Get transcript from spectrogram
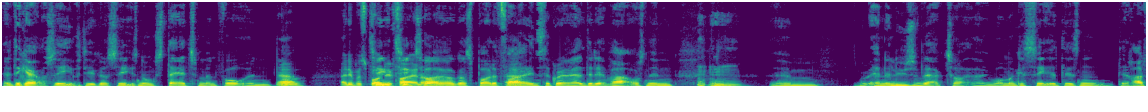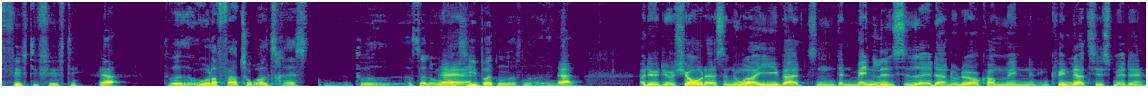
Ja, det kan jeg jo se, fordi jeg kan jo se sådan nogle stats, man får inde på Ja. Er det på Spotify? TikTok eller? og Spotify, Ja. Instagram, alt det der har jo sådan en øhm, analyseværktøj, ikke? hvor man kan se, at det er, sådan, det er ret 50-50. Ja. Du ved, 48-52, du ved, og så nogle Ja, ja, klipper den og sådan noget. Ikke? Ja. Og det er, jo, det er jo sjovt, altså nu har I været sådan den mandlige side af det, og nu er der jo kommet en, en kvindelig artist med det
